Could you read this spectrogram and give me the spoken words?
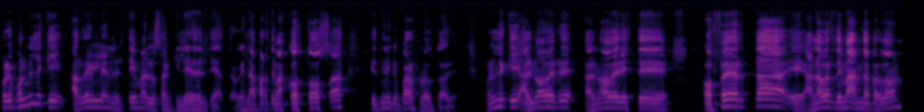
porque ponerle que arreglen el tema de los alquileres del teatro, que es la parte más costosa que tienen que pagar los productores. Ponerle que al no haber, al no haber este, oferta, eh, al no haber demanda, perdón,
